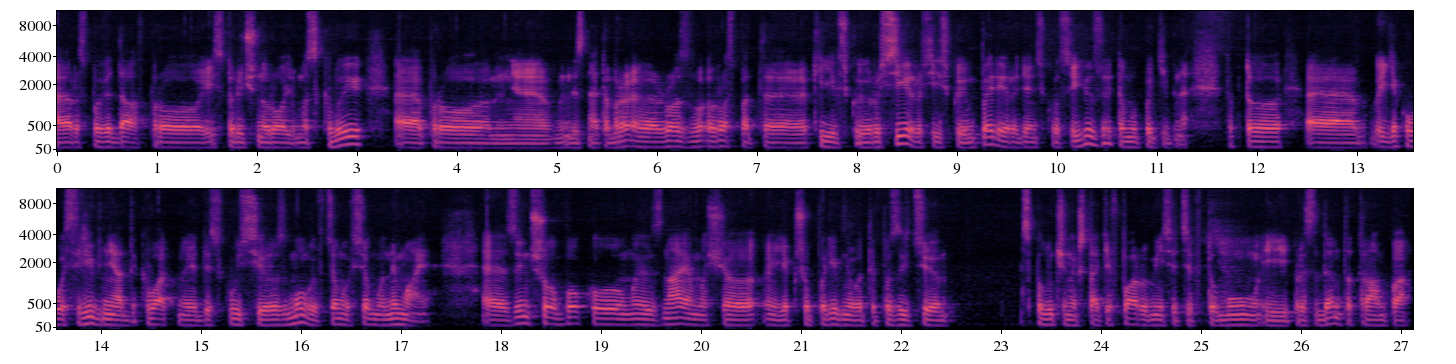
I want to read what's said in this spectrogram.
е, розповідав про історичну роль Москви, е, про е, не знаю, там розпад е, Київської Русі, Російської імперії, Радянського Союзу і тому подібне. Тобто е, якогось рівня адекватної дискусії, розмови в цьому всьому немає. Е, З іншого боку, ми знаємо, що е, якщо порівнювати позицію Сполучених Штатів пару місяців тому і президента Трампа,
